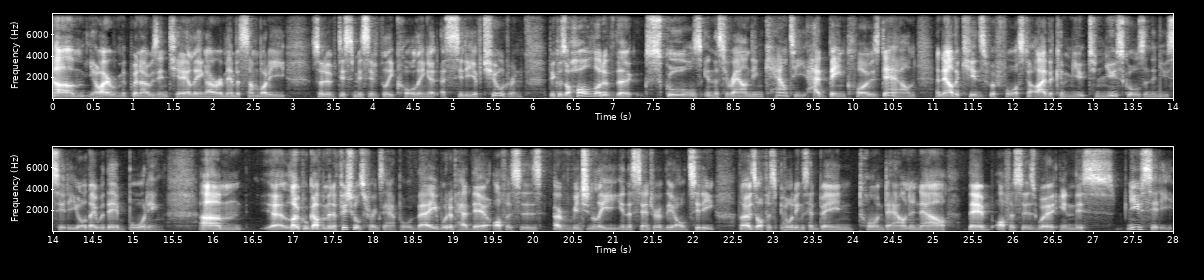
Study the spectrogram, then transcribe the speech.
um, you know, I when I was in Tieling, I remember somebody sort of dismissively calling it a city of children because a whole lot of the schools in the surrounding county had been closed down, and now the kids were forced to either commute to new schools in the new city or they were there boarding. Um, uh, local government officials, for example, they would have had their offices originally in the center of the old city. Those office buildings had been torn down, and now their offices were in this new city.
